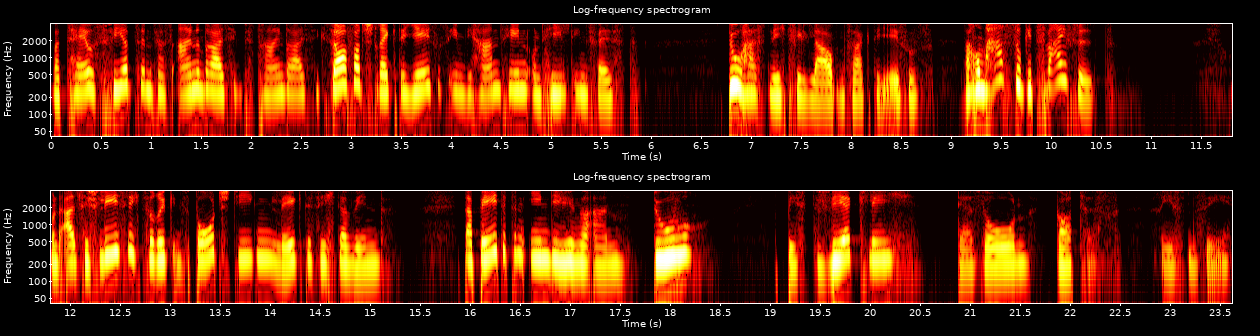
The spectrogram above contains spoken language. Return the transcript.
Matthäus 14, Vers 31 bis 33. Sofort streckte Jesus ihm die Hand hin und hielt ihn fest. Du hast nicht viel Glauben, sagte Jesus. Warum hast du gezweifelt? Und als sie schließlich zurück ins Boot stiegen, legte sich der Wind. Da beteten ihn die Jünger an. Du bist wirklich der Sohn Gottes, riefen sie.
